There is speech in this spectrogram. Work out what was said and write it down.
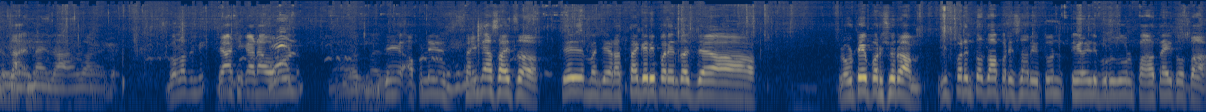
जा- नाही, जा- जा- बोला तुम्ही. त्या ठिकाणावरून जे आपले सैन्य असायचं ते म्हणजे रत्नागिरीपर्यंत ज्या लोटे परशुराम इथपर्यंतचा परिसर इथून टेहळणी ब्रुजवरून पाहता येत होता.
